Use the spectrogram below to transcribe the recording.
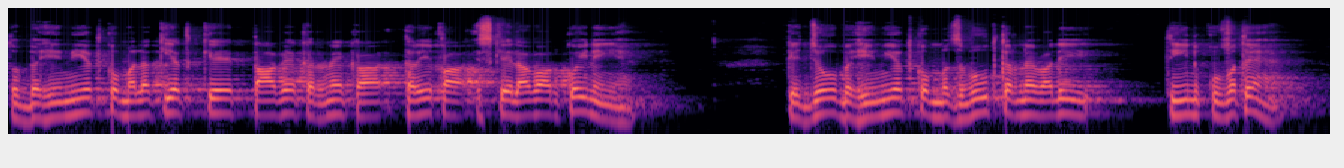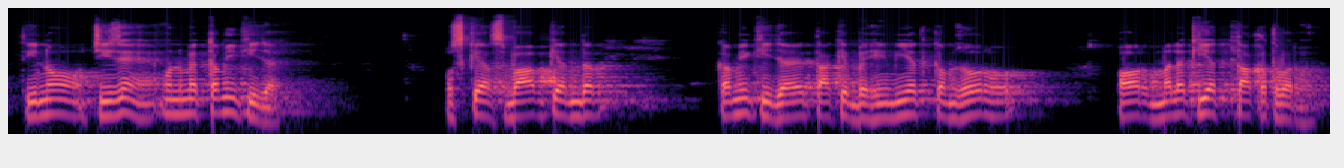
تو بہیمیت کو ملکیت کے تابع کرنے کا طریقہ اس کے علاوہ اور کوئی نہیں ہے کہ جو بہیمیت کو مضبوط کرنے والی تین قوتیں ہیں۔ تینوں چیزیں ہیں ان میں کمی کی جائے۔ اس کے اسباب کے اندر کمی کی جائے تاکہ بہیمیت کمزور ہو اور ملکیت طاقتور ہو۔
